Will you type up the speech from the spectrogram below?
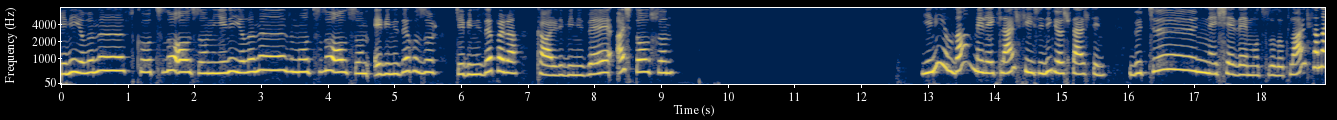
Yeni yılınız kutlu olsun. Yeni yılınız mutlu olsun. Evinize huzur, cebinize para, kalbinize aşk dolsun. Yeni yılda melekler sihrini göstersin. Bütün neşe ve mutluluklar sana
